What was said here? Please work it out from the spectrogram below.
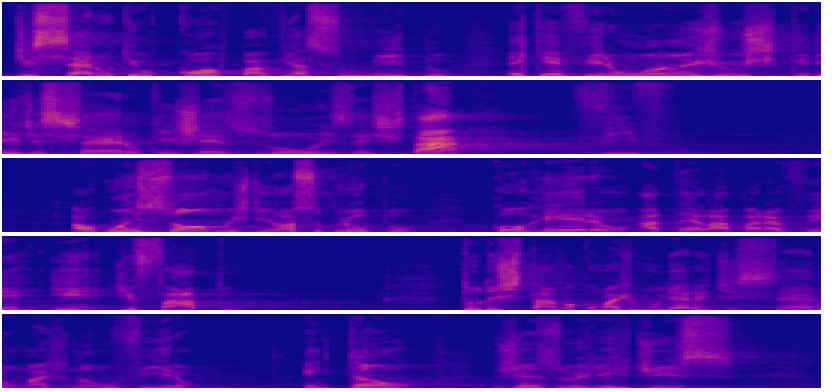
Disseram que o corpo havia sumido e que viram anjos que lhes disseram que Jesus está vivo. Alguns homens de nosso grupo correram até lá para ver e, de fato, tudo estava como as mulheres disseram, mas não viram. Então Jesus lhes disse:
